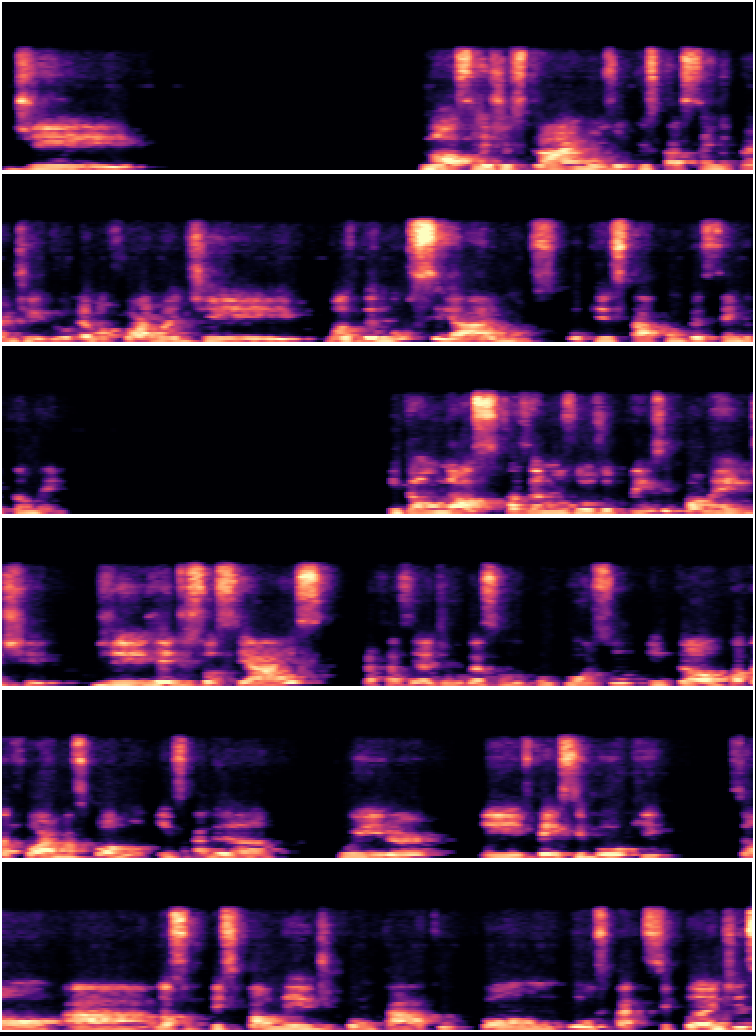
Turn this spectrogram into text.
de nós registrarmos o que está sendo perdido. É uma forma de nós denunciarmos o que está acontecendo também. Então, nós fazemos uso principalmente de redes sociais para fazer a divulgação do concurso. Então, plataformas como Instagram, Twitter e Facebook são a nosso principal meio de contato com os participantes,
